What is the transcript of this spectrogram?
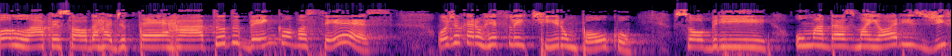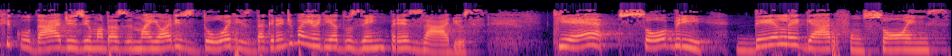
Olá, pessoal da Rádio Terra, tudo bem com vocês? Hoje eu quero refletir um pouco sobre uma das maiores dificuldades e uma das maiores dores da grande maioria dos empresários, que é sobre delegar funções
